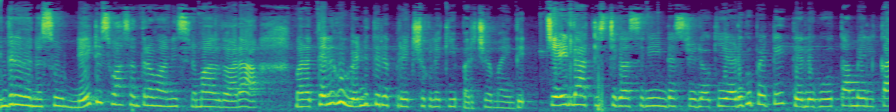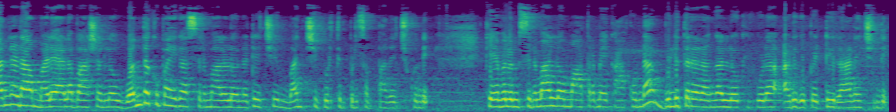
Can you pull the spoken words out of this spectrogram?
ఇంద్రధనస్సు నేటి స్వాతంత్రవాణి సినిమాల ద్వారా మన తెలుగు వెండితెర ప్రేక్షకులకి పరిచయం అయింది చైల్డ్ ఆర్టిస్ట్గా సినీ ఇండస్ట్రీలోకి అడుగుపెట్టి తెలుగు తమిళ్ కన్నడ మలయాళ భాషల్లో వందకు పైగా సినిమాలలో నటించి మంచి గుర్తింపును సంపాదించుకుంది. కేవలం సినిమాల్లో మాత్రమే కాకుండా బుల్లితెర రంగంలోకి కూడా అడుగుపెట్టి రాణించింది.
